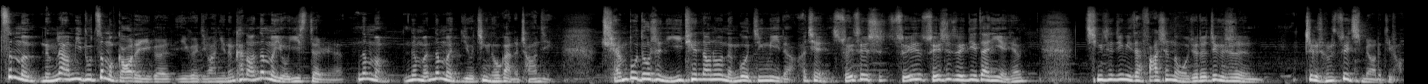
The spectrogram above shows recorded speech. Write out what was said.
这么能量密度这么高的一个一个地方，你能看到那么有意思的人，那么那么那么有镜头感的场景，全部都是你一天当中能够经历的，而且随随时随随时随地在你眼前亲身经历在发生的。我觉得这个是这个城市最奇妙的地方，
